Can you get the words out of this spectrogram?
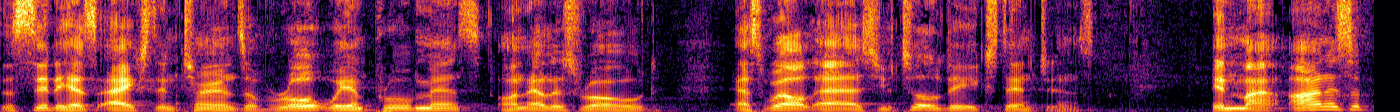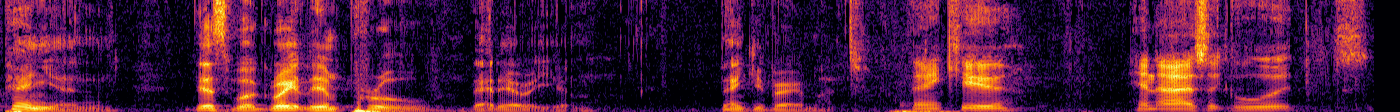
the city has asked in terms of roadway improvements on Ellis Road, as well as utility extensions. In my honest opinion, this will greatly improve that area. Thank you very much. Thank you. And Isaac Woods?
